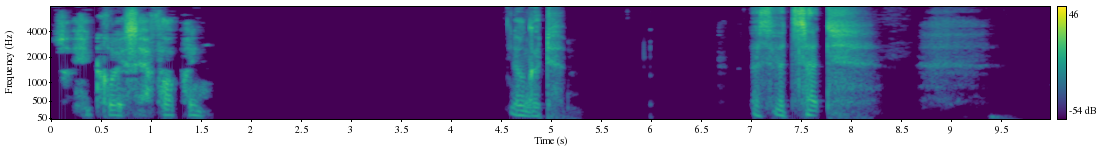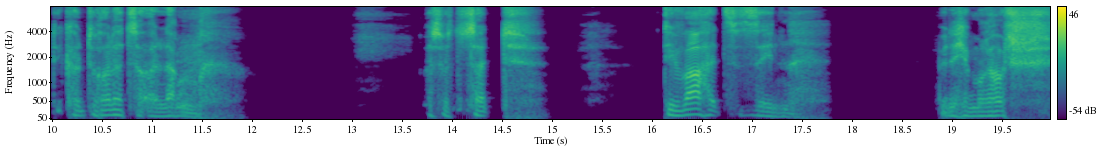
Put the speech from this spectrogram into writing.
solche Größe hervorbringen. Nun gut. Es wird Zeit, die Kontrolle zu erlangen. Es wird Zeit, die Wahrheit zu sehen. Bin ich im Rausch?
